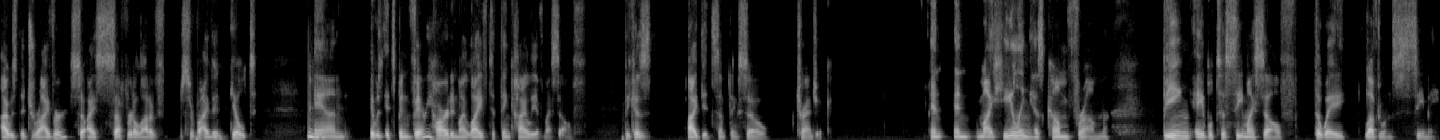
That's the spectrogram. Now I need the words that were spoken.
I was the driver, so I suffered a lot of surviving guilt, mm-hmm. and it was it's been very hard in my life to think highly of myself because I did something so tragic. And and my healing has come from being able to see myself the way loved ones see me.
